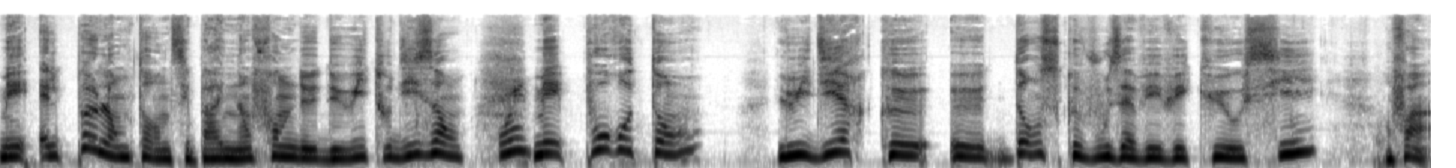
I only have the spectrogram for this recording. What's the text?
Mais elle peut l'entendre. C'est pas une enfant de, de 8 ou 10 ans. Oui. Mais pour autant, lui dire que euh, dans ce que vous avez vécu aussi, enfin,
